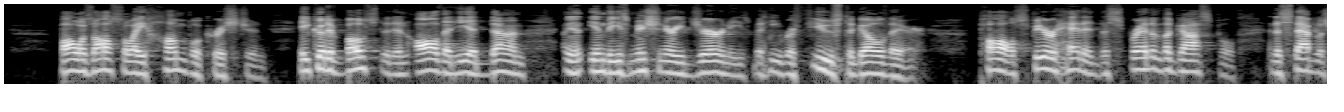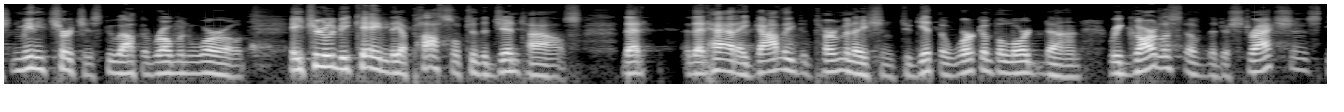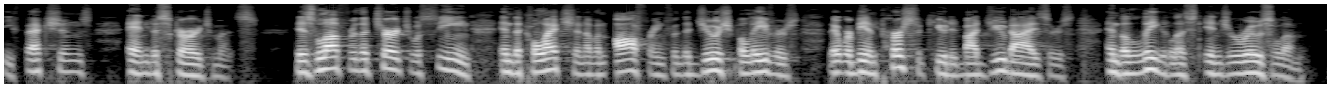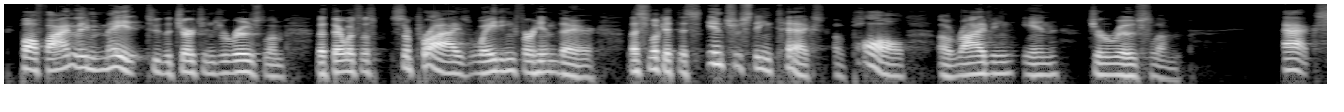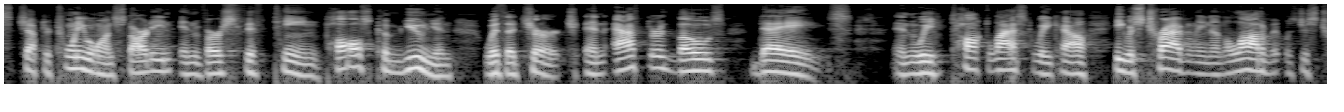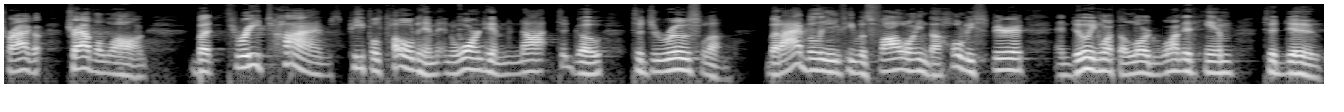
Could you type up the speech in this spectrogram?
Paul was also a humble Christian. He could have boasted in all that he had done in, in, these missionary journeys, but he refused to go there. Paul spearheaded the spread of the gospel and established many churches throughout the Roman world. He truly became the apostle to the Gentiles that that had a godly determination to get the work of the Lord done, regardless of the distractions, defections, and discouragements. His love for the church was seen in the collection of an offering for the Jewish believers that were being persecuted by Judaizers and the legalists in Jerusalem. Paul finally made it to the church in Jerusalem, but there was a surprise waiting for him there. Let's look at this interesting text of Paul arriving in Jerusalem. Acts chapter 21, starting in verse 15, Paul's communion with the church. And after those days, and we talked last week how he was traveling, and a lot of it was just tra- travel log. But three times people told him and warned him not to go to Jerusalem. But I believe he was following the Holy Spirit and doing what the Lord wanted him to do.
